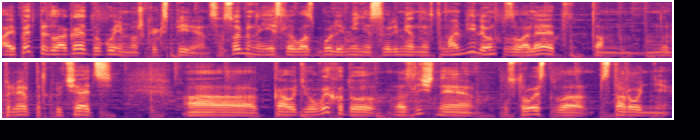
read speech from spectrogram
iPad предлагает другой немножко experience. Особенно если у вас более-менее современный автомобиль, и он позволяет, там, например, подключать а, к аудиовыходу различные устройства сторонние.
